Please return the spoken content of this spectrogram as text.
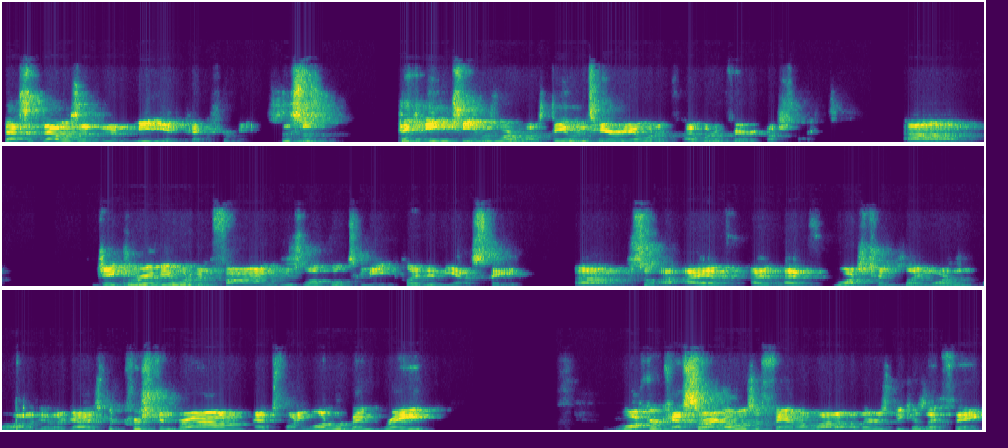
that's that was an immediate pick for me. So this was pick 18 was where it was. Dalen Terry, I would have I would have very much liked. Um, Jake LaRavia would have been fine. He's local to me. He played at Indiana State. Um, so I, I have I, have watched him play more than a lot of the other guys. But Christian Braun at 21 would have been great. Walker Kessler, I know, was a fan of a lot of others because I think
